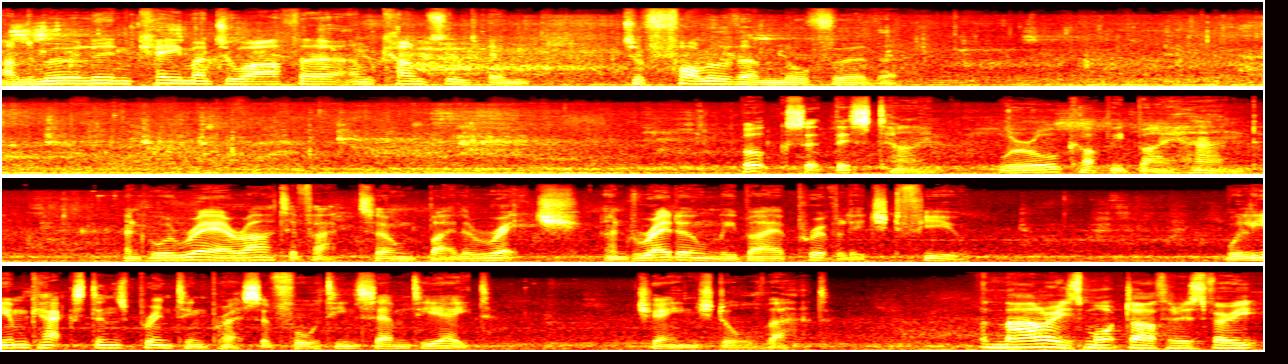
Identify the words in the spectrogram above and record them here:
And Merlin came unto Arthur and counselled him to follow them no further. Books at this time were all copied by hand and were rare artifacts owned by the rich and read only by a privileged few. William Caxton's printing press of 1478 changed all that. Malory's Morte d'Arthur is very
